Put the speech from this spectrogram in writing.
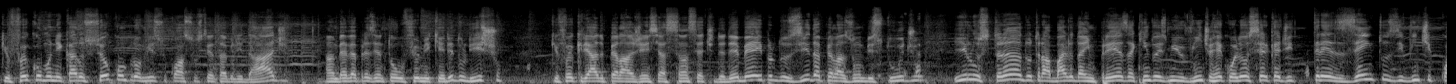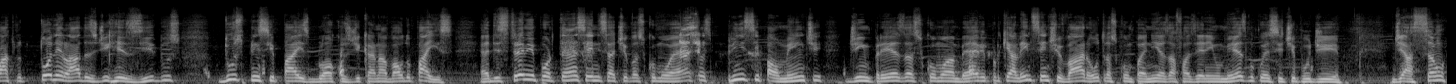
que foi comunicar o seu compromisso com a sustentabilidade. A Ambev apresentou o filme Querido Lixo, que foi criado pela agência Sunset DDB e produzida pela Zumbi Studio, ilustrando o trabalho da empresa que em 2020 recolheu cerca de 324 toneladas de resíduos dos principais blocos de carnaval do país. É de extrema importância iniciativas como essas, principalmente de empresas como a Ambev, porque além de incentivar outras companhias a fazerem o mesmo com esse tipo de de ação,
